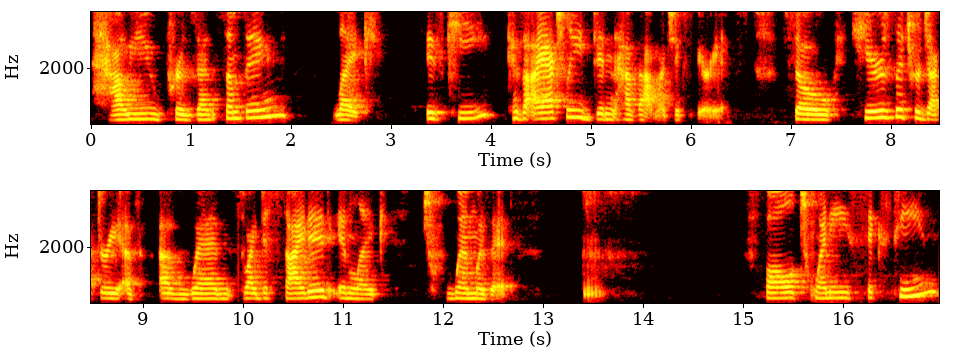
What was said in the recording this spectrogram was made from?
how you present something, like is key because I actually didn't have that much experience. So here's the trajectory of of when. So I decided in like when was it? Fall 2016.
